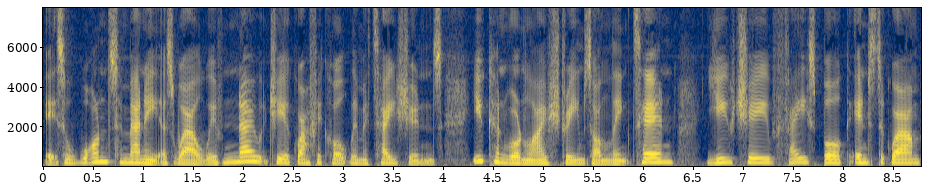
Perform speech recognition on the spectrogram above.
It's a one to many as well, with no geographical limitations. You can run live streams on LinkedIn. LinkedIn, YouTube, Facebook, Instagram.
